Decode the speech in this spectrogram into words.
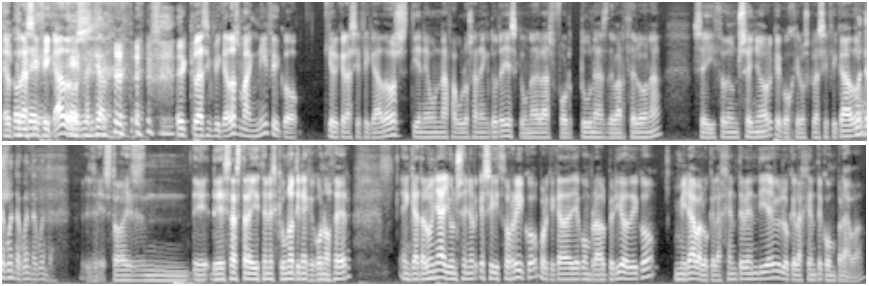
El clasificado. el clasificado es magnífico. Que el clasificados tiene una fabulosa anécdota y es que una de las fortunas de Barcelona se hizo de un señor que cogió los clasificados. Cuenta, cuenta, cuenta, cuenta. Esto es de, de esas tradiciones que uno tiene que conocer. En Cataluña hay un señor que se hizo rico porque cada día compraba el periódico, miraba lo que la gente vendía y lo que la gente compraba.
